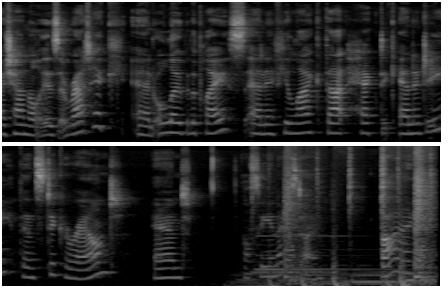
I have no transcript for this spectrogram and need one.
my channel is erratic and all over the place. And if you like that hectic energy, then stick around, and I'll see you next time. Bye.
